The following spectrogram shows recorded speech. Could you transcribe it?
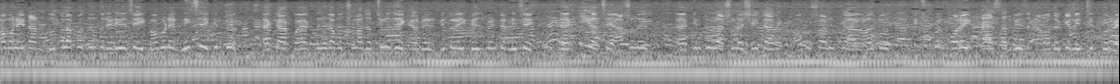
ভবন, এটার দোতলা পর্যন্ত রেডি হয়েছে। এই ভবনের নিচে কিন্তু একটা কয়েকদিন যাবৎ শোনা যাচ্ছিল যে এখানের ভিতরে এই বেসমেন্টের নিচে কি আছে। আসলে কিন্তু আসলে সেইটার অবসান হয়তো কিছুক্ষণ পরেই ফায়ার সার্ভিস আমাদেরকে নিশ্চিত করবে।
